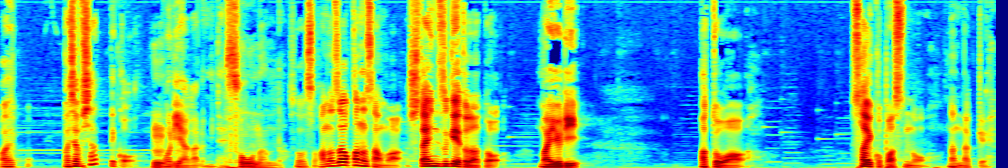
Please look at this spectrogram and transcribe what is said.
わわしゃわしゃってこううん盛り上がるみたいな、そうなんだ。そうそう。花澤香菜さんはシュタインズゲートだと前よりあとはサイコパスのなんだっけ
